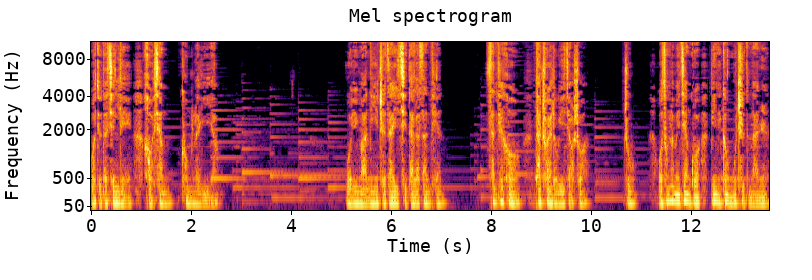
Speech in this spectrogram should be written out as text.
我觉得心里好像空了一样。我与玛尼只在一起待了三天。三天后，他踹了我一脚，说：“猪，我从来没见过比你更无耻的男人。”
